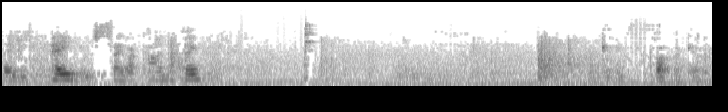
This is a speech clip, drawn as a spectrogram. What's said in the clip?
They just pay you to say that kind of thing. I'm getting fat again.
